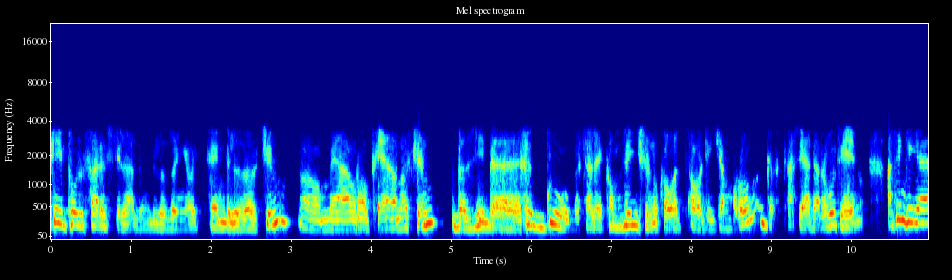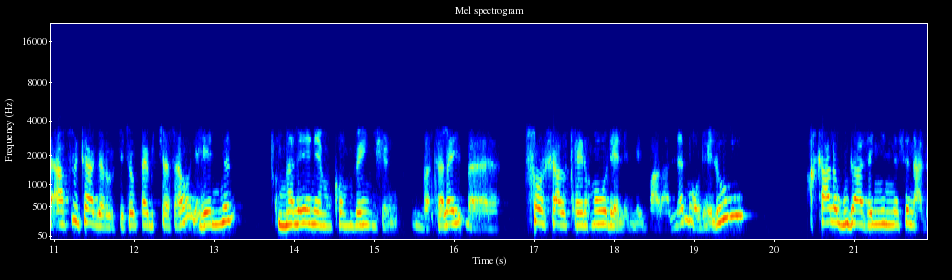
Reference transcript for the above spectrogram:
people first ይላሉ እንግሊዝኞች ከእንግሊዞችም አውሮፓያኖችም በዚህ በህጉ በተለይ ኮንቬንሽኑ ከወጣ ወዲህ ጀምሮ እንቅስቃሴ ያደረጉት ይሄ ነው። I think የአፍሪካ ሀገሮች ኢትዮጵያ ብቻ ሳይሆን ይሄንን millennium convention በተለይ በ social care model የሚባል አለ። ሞዴሉ አካለ ጉዳተኝነትን አለ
